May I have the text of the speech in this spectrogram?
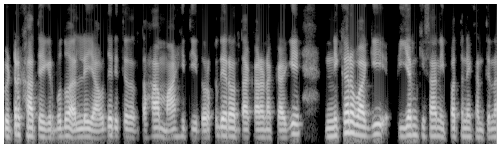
ಟ್ವಿಟರ್ ಖಾತೆ ಆಗಿರ್ಬೋದು, ಅಲ್ಲಿ ಯಾವುದೇ ರೀತಿಯಾದಂತಹ ಮಾಹಿತಿ ದೊರಕದೇ ಇರುವಂತಹ ಕಾರಣಕ್ಕಾಗಿ ನಿಖರವಾಗಿ ಪಿ ಎಂ ಕಿಸಾನ್ ಇಪ್ಪತ್ತನೇ ಕಂತಿನ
